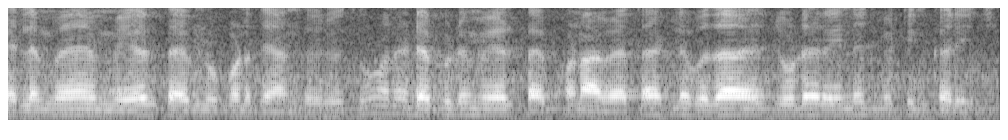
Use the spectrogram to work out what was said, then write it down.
એટલે મેં મેયર સાહેબનું પણ ધ્યાન દોર્યું હતું અને ડેપ્યુટી મેયર સાહેબ પણ આવ્યા હતા એટલે બધા જોડે રહીને જ મિટિંગ કરી છે.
